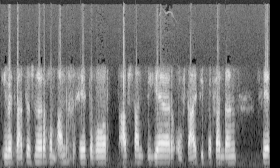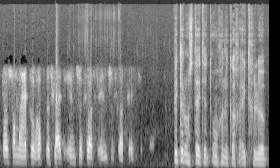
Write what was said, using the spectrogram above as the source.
jy weet wat is nodig om aangegee te word, afstandbeheer of daai tipe van ding, sleutels om hekke op te sluit ensovoorts ensovoorts ensovoorts. Pieter, ons tyd het ongelukkig uitgeloop.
